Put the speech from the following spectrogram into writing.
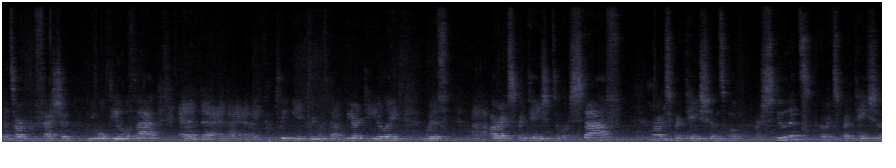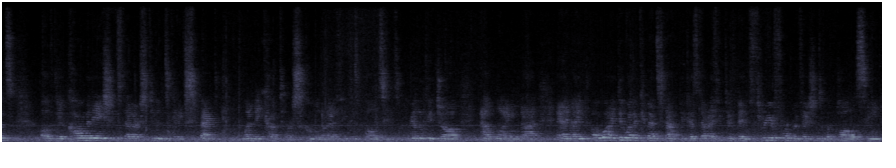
That's our profession. We will deal with that. And, uh, and I, and I completely agree with that. We are dealing with uh, our expectations of our staff, our expectations of our students, our expectations of the accommodations that our students can expect when they come to our school. And I think this policy does a really good job outlining that. And I, oh, I do want to commend staff because there, I think there've been three or four revisions of the policy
